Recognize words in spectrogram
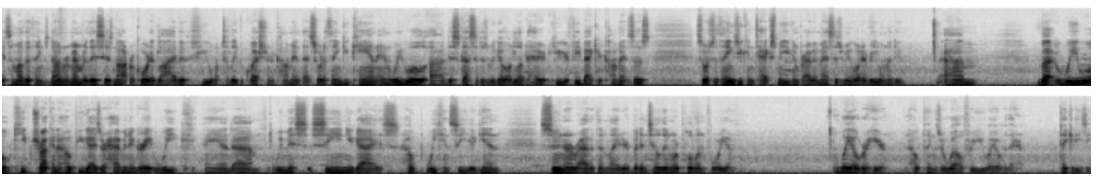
get some other things done. Remember, this is not recorded live. If you want to leave a question or comment, that sort of thing, you can, and we will uh, discuss it as we go. I'd love to hear, hear, your feedback, your comments, those sorts of things. You can text me, you can private message me, whatever you want to do. Um, but we will keep trucking. I hope you guys are having a great week, and um, we miss seeing you guys. Hope we can see you again sooner rather than later. But until then, we're pulling for you way over here. And hope things are well for you way over there. Take it easy.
